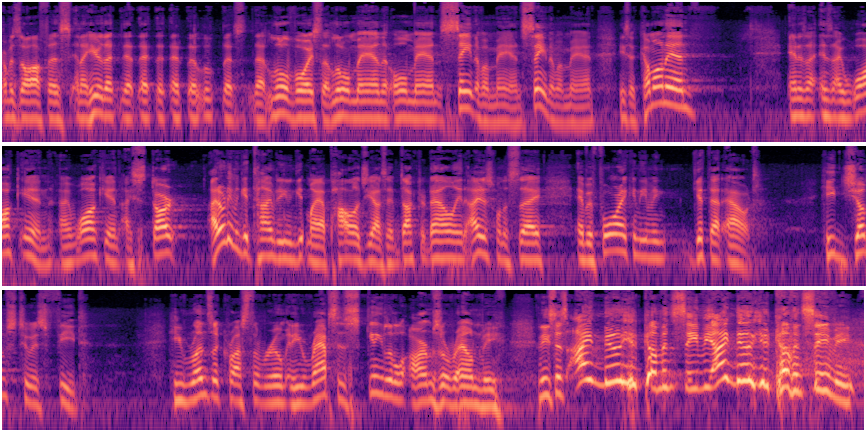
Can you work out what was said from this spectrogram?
of his office, and I hear that, that, that, that, that, that, little voice, that little man, that old man, saint of a man, saint of a man. He said, Come on in. And as I, as I walk in, I walk in, I start, I don't even get time to even get my apology out. I say, Dr. Dowling, I just want to say, and before I can even get that out, he jumps to his feet. He runs across the room and he wraps his skinny little arms around me. And he says, I knew you'd come and see me. I knew you'd come and see me.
